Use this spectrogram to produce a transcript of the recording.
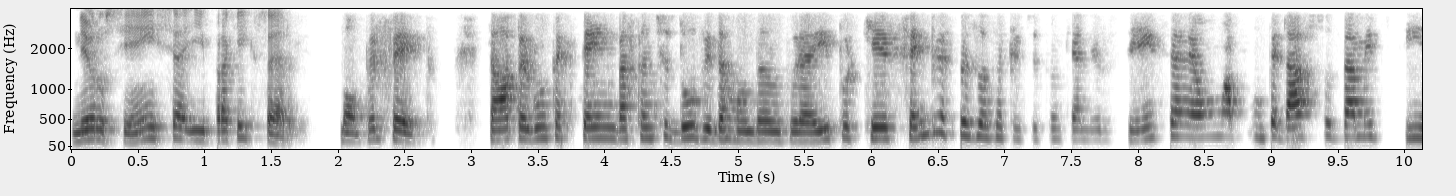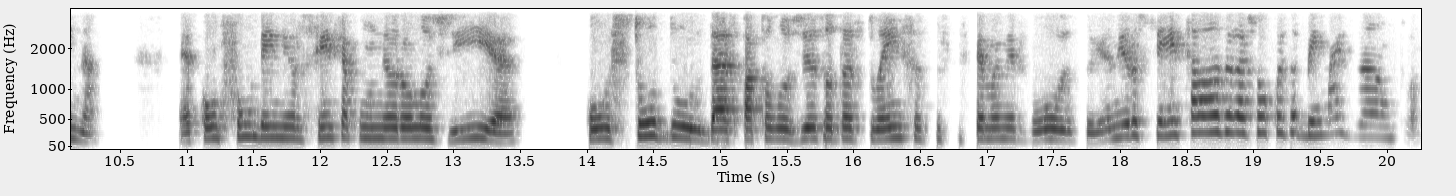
neurociência e para que, que serve? Bom, perfeito. Então, é uma pergunta que tem bastante dúvida rondando por aí, porque sempre as pessoas acreditam que a neurociência é uma, um pedaço da medicina. É, confundem neurociência com neurologia, com o estudo das patologias ou das doenças do sistema nervoso. E a neurociência, ela, na verdade, é uma coisa bem mais ampla.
